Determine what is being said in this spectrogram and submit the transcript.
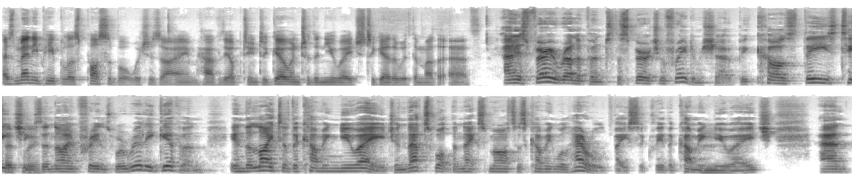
as many people as possible, which is our aim, have the opportunity to go into the new age together with the Mother Earth. And it's very relevant to the Spiritual Freedom Show because these teachings, the nine freedoms, were really given in the light of the coming new age. And that's what the next Master's coming will herald, basically, the coming mm. new age. And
